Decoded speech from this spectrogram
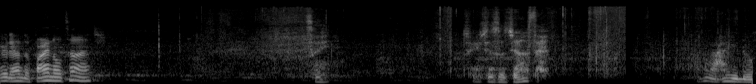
Here down the final touch. See? So you just adjust it. I how you do it.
